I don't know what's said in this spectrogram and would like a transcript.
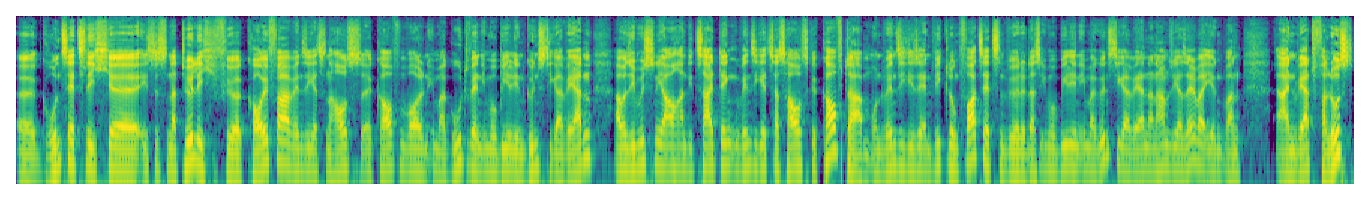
Äh, grundsätzlich äh, ist es natürlich für Käufer, wenn sie jetzt ein Haus äh, kaufen wollen, immer gut, wenn Immobilien günstiger werden. Aber sie müssen ja auch an die Zeit denken, wenn sie jetzt das Haus gekauft haben und wenn sich diese Entwicklung fortsetzen würde, dass Immobilien immer günstiger werden, dann haben sie ja selber irgendwann einen Wertverlust.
